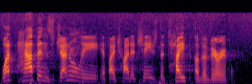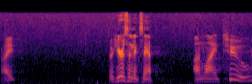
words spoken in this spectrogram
what happens generally if I try to change the type of a variable, right? So here's an example. On line two,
